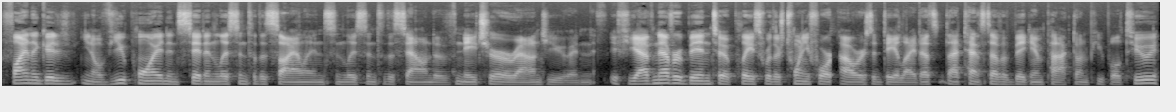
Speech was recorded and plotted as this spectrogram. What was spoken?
find a good, you know, viewpoint and sit and listen to the silence and listen to the sound of nature around you. And if you have never been to a place where there's 24 hours of daylight, that's that tends to have a big impact on people too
